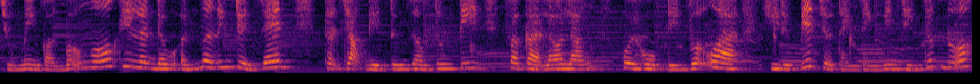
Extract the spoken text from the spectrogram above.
chúng mình còn bỡ ngỡ khi lần đầu ấn vào link tuyển gen, thận trọng điền từng dòng thông tin và cả lo lắng, hồi hộp đến vỡ hòa khi được biết trở thành thành viên chính thức nữa.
